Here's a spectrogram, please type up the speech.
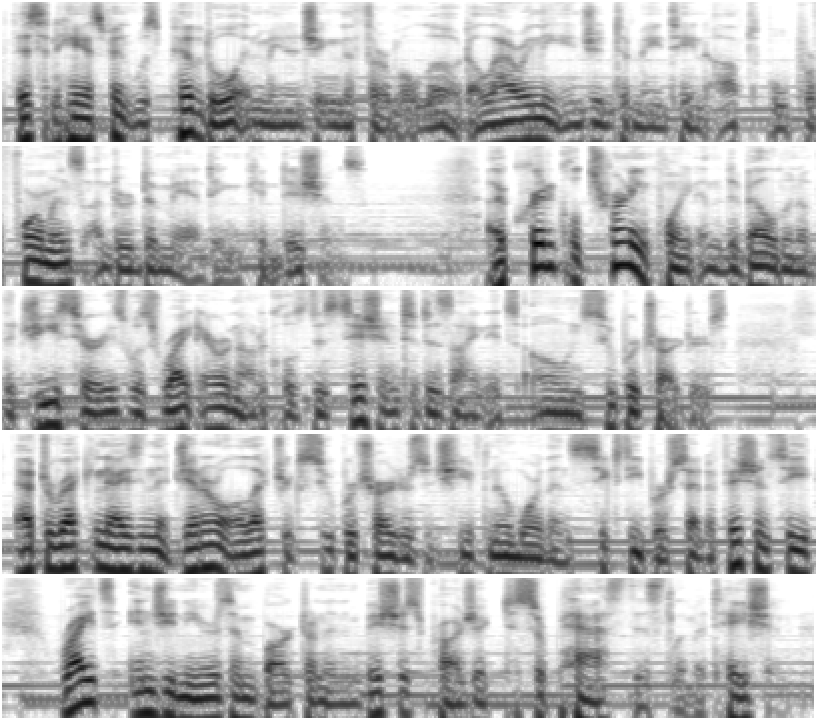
This enhancement was pivotal in managing the thermal load, allowing the engine to maintain optimal performance under demanding conditions. A critical turning point in the development of the G series was Wright Aeronautical's decision to design its own superchargers. After recognizing that General Electric superchargers achieved no more than 60% efficiency, Wright's engineers embarked on an ambitious project to surpass this limitation.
